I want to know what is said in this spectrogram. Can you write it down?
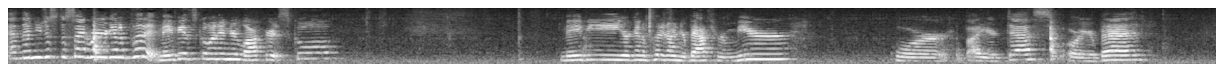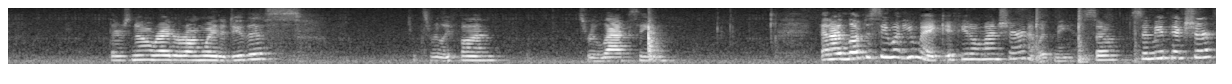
and then you just decide where you're gonna put it. Maybe it's going in your locker at school. Maybe you're gonna put it on your bathroom mirror or by your desk or your bed. There's no right or wrong way to do this. It's really fun. It's relaxing. And I'd love to see what you make if you don't mind sharing it with me. So send me a picture.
